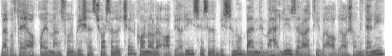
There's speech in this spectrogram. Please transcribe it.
به گفته آقای منصور بیش از 440 کانال آبیاری 329 بند محلی زراعتی و آب آشامیدنی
